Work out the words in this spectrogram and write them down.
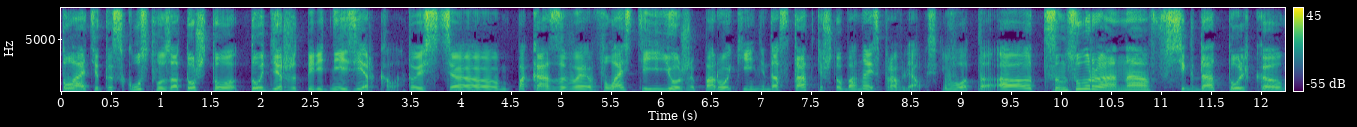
платит искусству за то, что то держит перед ней зеркало. То есть, угу. показывая власти ее же пороки и недостатки, чтобы она исправлялась. Вот. А цензура, она всегда только,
